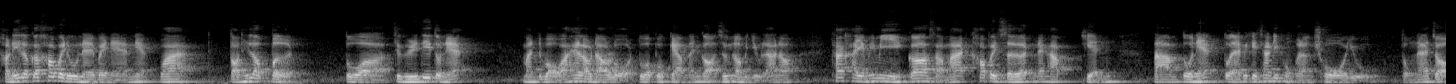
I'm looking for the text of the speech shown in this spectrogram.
คราวนี้เราก็เข้าไปดูใน Binance เนี่ยว่าตอนที่เราเปิดตัว Security ตัวเนี้ย มันจะบอกว่าให้เราดาวน์โหลดตัวโปรแกรมนั้นก่อนซึ่งเรามีอยู่แล้วเนาะถ้าใครยังไม่มีก็สามารถเข้าไปเซิร์ชนะครับเขียนตามตัวเนี้ยตัวแอปพลิเคชันที่ผมกำลังโชว์อยู่ตรงหน้าจอ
